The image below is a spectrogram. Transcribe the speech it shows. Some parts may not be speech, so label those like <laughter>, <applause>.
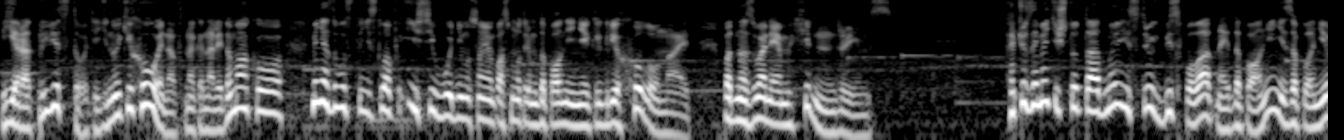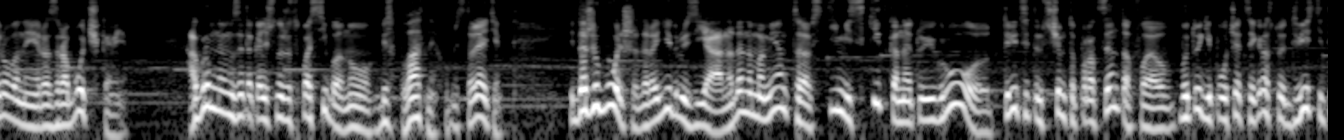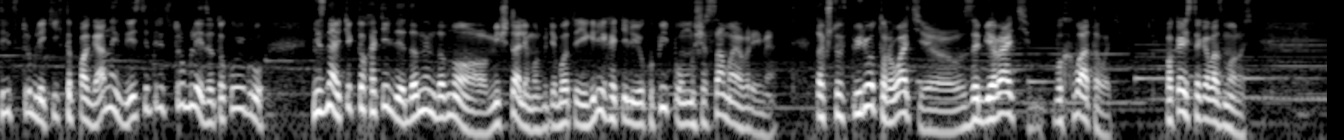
Я рад приветствовать одиноких воинов на канале Дамако. Меня зовут Станислав, и сегодня мы с вами посмотрим дополнение к игре Hollow Knight под названием Hidden Dreams. Хочу заметить, что это одно из трех бесплатных дополнений, запланированные разработчиками. Огромное вам за это, конечно же, спасибо, но бесплатных, вы представляете? И даже больше, дорогие друзья, на данный момент в Steam скидка на эту игру 30 там, с чем-то процентов. Э, в итоге, получается, игра стоит 230 рублей. Каких-то поганых 230 рублей за такую игру. Не знаю, те, кто хотели давным-давно, мечтали, может быть, об этой игре, хотели ее купить, по-моему, сейчас самое время. Так что вперед, рвать, э, забирать, выхватывать. Пока есть такая возможность.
